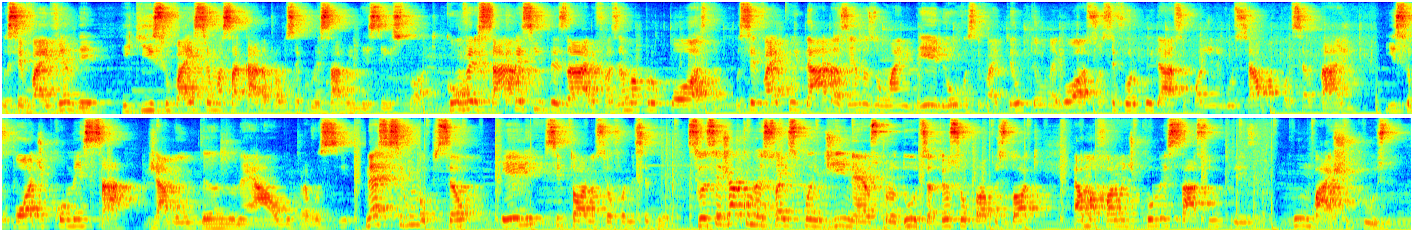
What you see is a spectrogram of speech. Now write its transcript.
você vai vender e que isso vai ser uma sacada para você começar a vender sem estoque. Conversar com esse empresário, fazer uma proposta, você vai cuidar das vendas online dele ou você vai ter o teu negócio. Se você for cuidar, você pode negociar uma porcentagem. Isso pode começar já montando né, algo para você. Nessa segunda opção, ele se torna o seu fornecedor. Se você já começou a expandir né, os produtos, até o seu próprio estoque, é uma forma de começar a sua empresa com baixo custo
